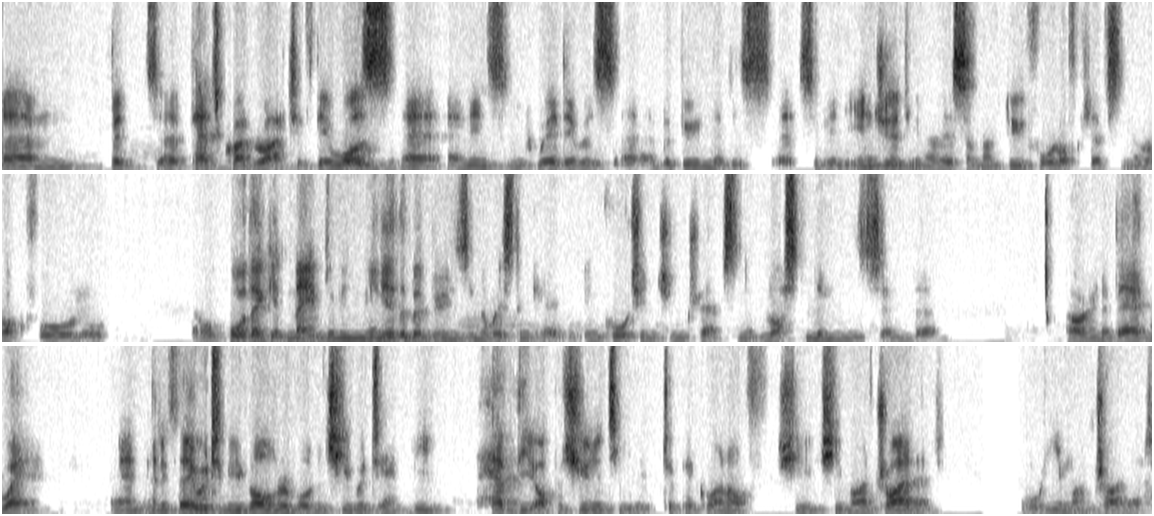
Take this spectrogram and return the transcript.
Um, but uh, Pat's quite right. If there was a, an incident where there was a, a baboon that is uh, severely injured, you know, they sometimes do fall off cliffs in the rock fall or, or, or, they get maimed. I mean, many of the baboons in the Western Cape have been caught in gin traps and have lost limbs and um, are in a bad way. And, and if they were to be vulnerable and she would be, have the opportunity to pick one off, she, she might try that, or he might try that.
